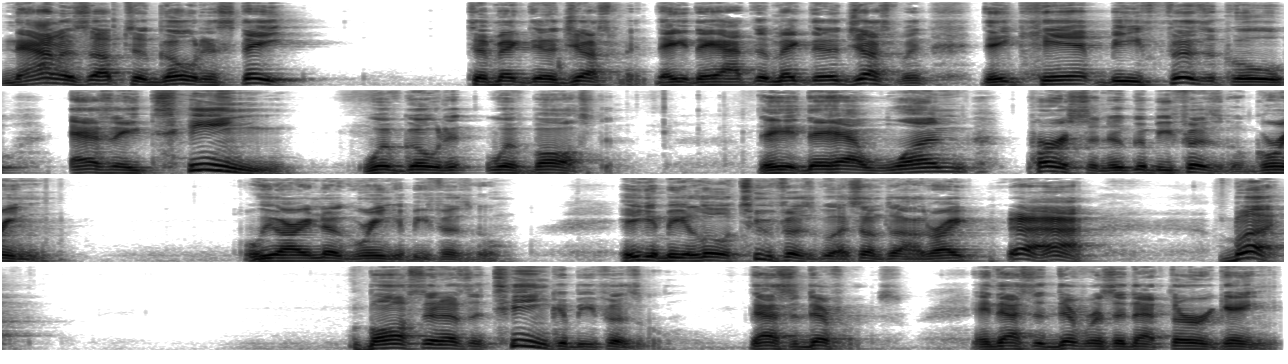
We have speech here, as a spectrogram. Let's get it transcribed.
Now it's up to Golden State to make the adjustment. They, they have to make the adjustment. They can't be physical as a team with Golden with Boston. They they have one person who could be physical? Green. We already know Green could be physical. He could be a little too physical at sometimes, right? but Boston as a team could be physical. That's the difference. And that's the difference in that third game.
